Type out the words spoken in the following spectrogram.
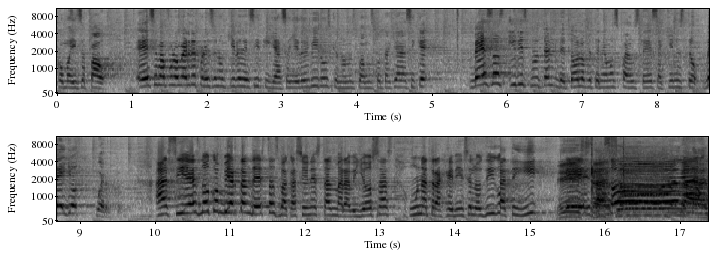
como dice Pau, es semáforo verde, pero eso no quiere decir que ya se ha ido el virus, que no nos podamos contagiar. Así que besos y disfruten de todo lo que tenemos para ustedes aquí en nuestro bello puerto. Así es, no conviertan de estas vacaciones tan maravillosas una tragedia. Y se los digo a ti. Estas son las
